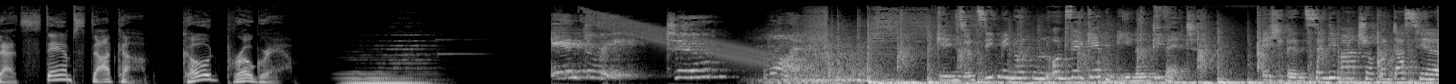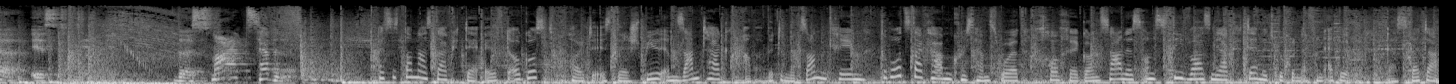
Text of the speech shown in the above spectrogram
That's stamps.com. Code program. In three, two, one. Geben Sie uns sieben Minuten und wir geben Ihnen die Welt. Ich bin Cindy Marchuk und das hier ist The Smart 7. Es ist Donnerstag, der 11. August. Heute ist der Spiel im Sandtag, aber bitte mit Sonnencreme. Geburtstag haben Chris Hemsworth, Jorge González und Steve Wozniak, der Mitbegründer von Apple. Das Wetter.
